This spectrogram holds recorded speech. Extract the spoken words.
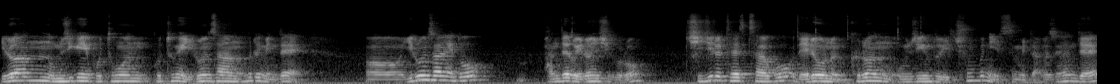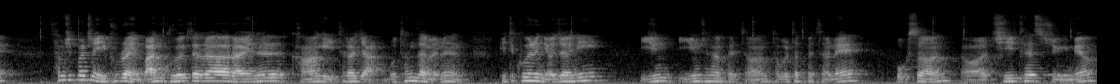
이런 움직임이 보통은 보통의 이론상 흐름인데 어, 이론상에도 반대로 이런 식으로 지지를 테스트하고 내려오는 그런 움직임도 충분히 있습니다. 그래서 현재 38.2% 라인 1900달러 라인을 강하게 이탈하지 못한다면 은 비트코인은 여전히 이중, 이중천장 패턴, double top 패턴의 목선 어, 지지 테스트 중이며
